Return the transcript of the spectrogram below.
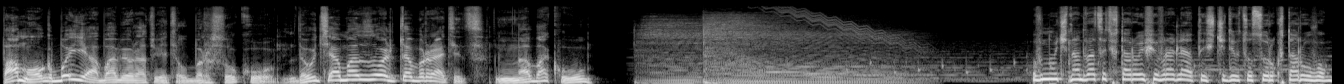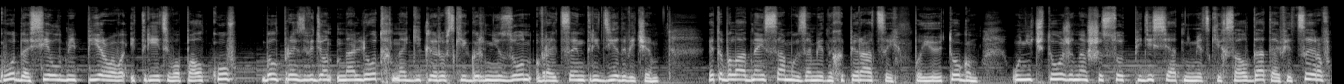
«Помог бы я, бабер», — ответил барсуку. «Да у тебя мозоль-то, братец, на боку». В ночь на 22 февраля 1942 года силами 1 и 3 полков был произведен налет на гитлеровский гарнизон в райцентре Дедовича. Это была одна из самых заметных операций. По ее итогам уничтожено 650 немецких солдат и офицеров,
